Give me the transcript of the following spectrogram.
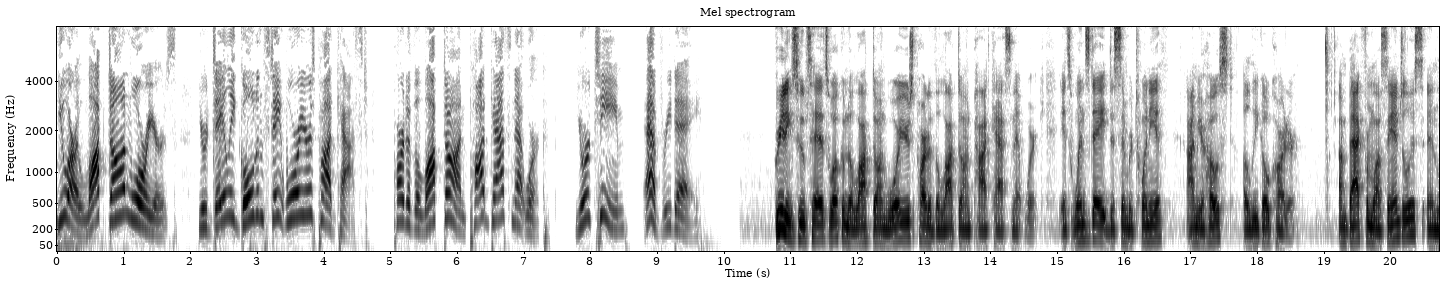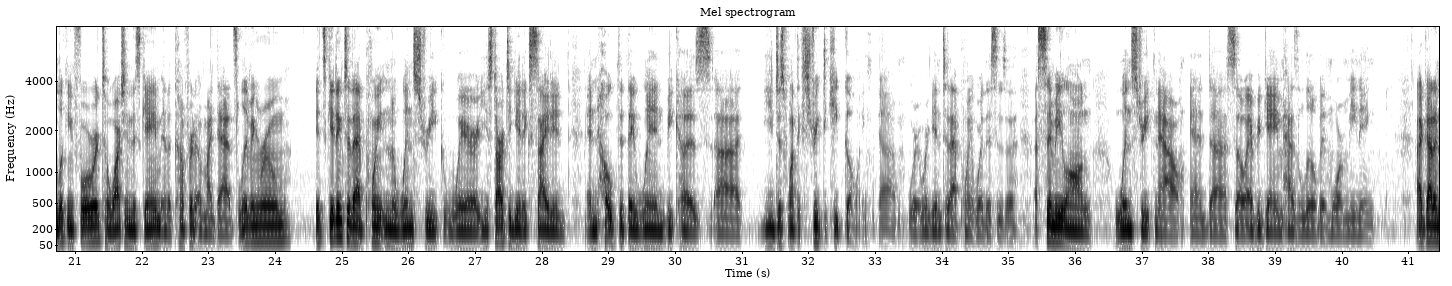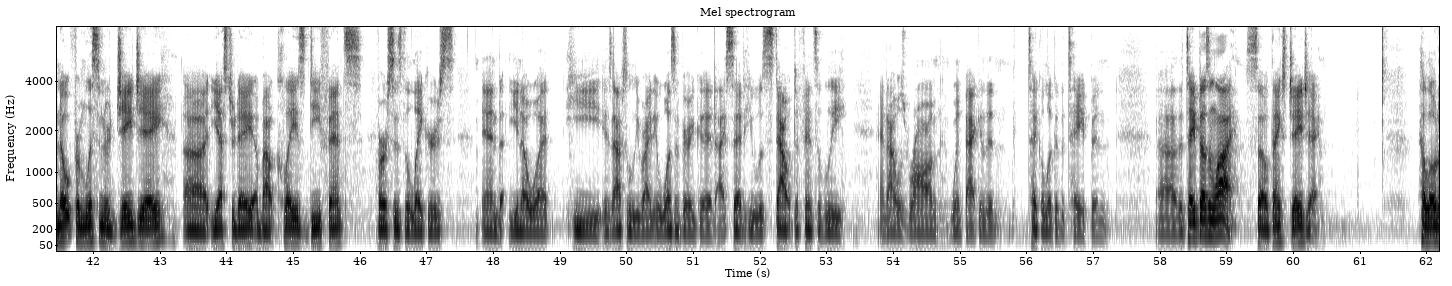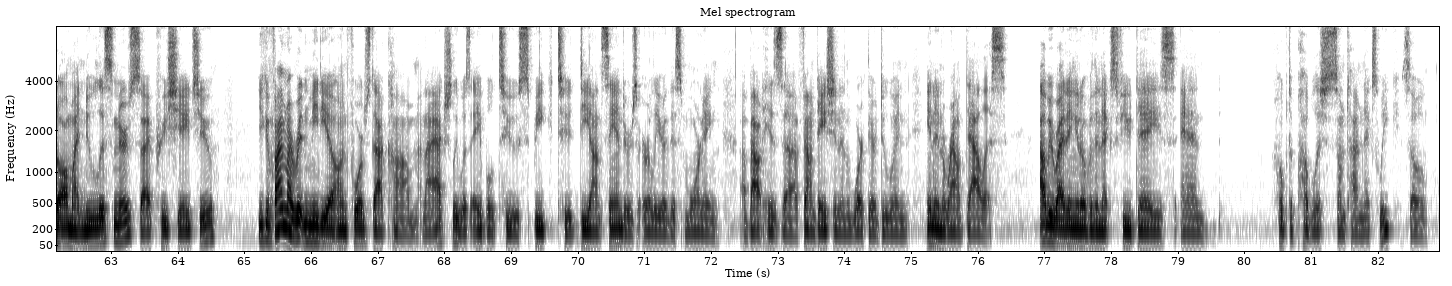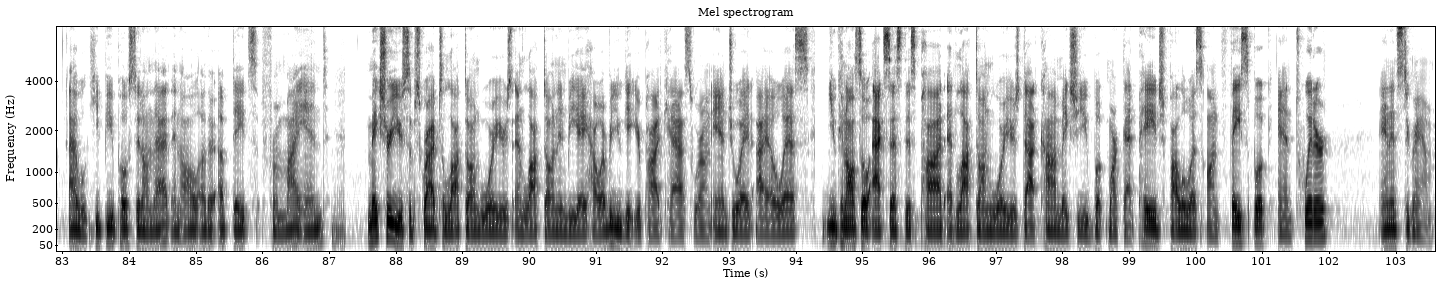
You are Locked On Warriors, your daily Golden State Warriors podcast, part of the Locked On Podcast Network. Your team every day. Greetings, Hoops Heads. Welcome to Locked On Warriors, part of the Locked On Podcast Network. It's Wednesday, December 20th. I'm your host, Aliko Carter. I'm back from Los Angeles and looking forward to watching this game in the comfort of my dad's living room it's getting to that point in the win streak where you start to get excited and hope that they win because uh, you just want the streak to keep going. Um, we're, we're getting to that point where this is a, a semi long win streak now, and uh, so every game has a little bit more meaning. I got a note from listener JJ uh, yesterday about Clay's defense versus the Lakers, and you know what? He is absolutely right. It wasn't very good. I said he was stout defensively and I was wrong. Went back and then take a look at the tape, and uh, the tape doesn't lie. So thanks, JJ. Hello to all my new listeners. I appreciate you. You can find my written media on Forbes.com, and I actually was able to speak to Deion Sanders earlier this morning about his uh, foundation and the work they're doing in and around Dallas. I'll be writing it over the next few days and hope to publish sometime next week. So I will keep you posted on that and all other updates from my end. Make sure you subscribe to Locked On Warriors and Locked On NBA however you get your podcasts. We're on Android, iOS. You can also access this pod at lockedonwarriors.com. Make sure you bookmark that page. Follow us on Facebook and Twitter and Instagram.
